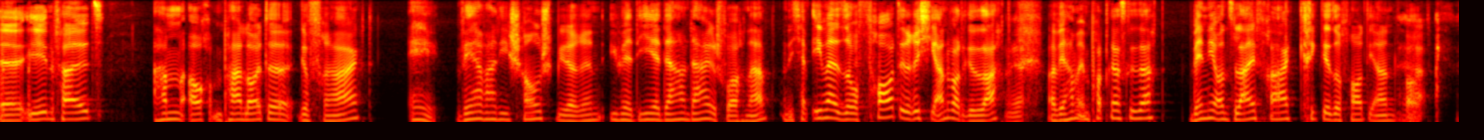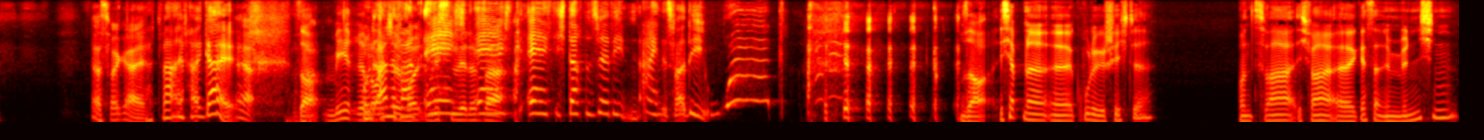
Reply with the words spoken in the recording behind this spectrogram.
äh, jedenfalls haben auch ein paar Leute gefragt, ey, wer war die Schauspielerin, über die ihr da und da gesprochen habt? Und ich habe immer sofort die richtige Antwort gesagt, Ja. weil wir haben im Podcast gesagt, wenn ihr uns live fragt, kriegt ihr sofort die Antwort. Das war geil. Das war einfach geil. Ja. So. So, mehrere und Leute alle waren wollten echt, wissen, wer das war. echt, echt. Ich dachte, es wäre die. Nein, es war die. What? so, ich habe eine äh, coole Geschichte. Und zwar, ich war äh, gestern in München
